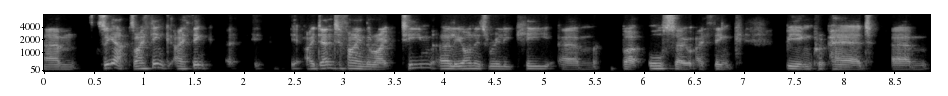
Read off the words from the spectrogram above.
Um, so yeah, so I think I think uh, identifying the right team early on is really key, um, but also I think being prepared um,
